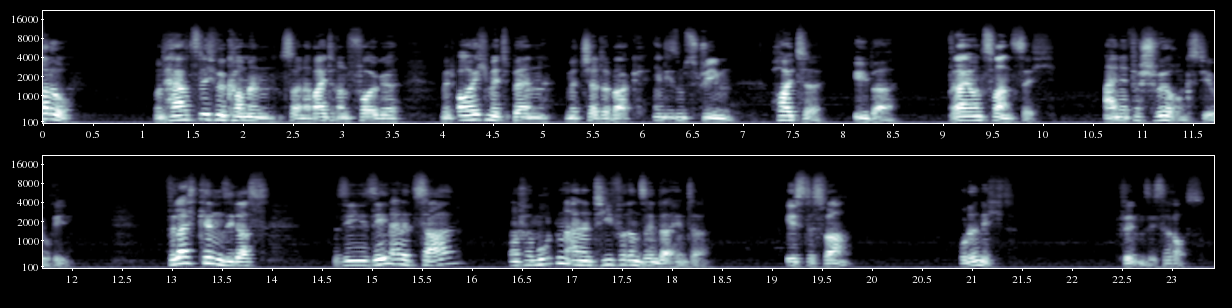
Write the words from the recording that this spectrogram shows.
Hallo und herzlich willkommen zu einer weiteren Folge mit euch, mit Ben, mit Chatterbug in diesem Stream. Heute über 23. Eine Verschwörungstheorie. Vielleicht kennen Sie das. Sie sehen eine Zahl und vermuten einen tieferen Sinn dahinter. Ist es wahr oder nicht? Finden Sie es heraus.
